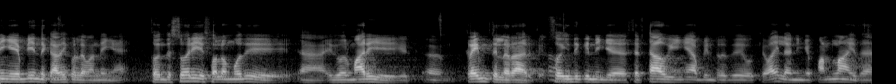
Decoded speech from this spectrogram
நீங்கள் எப்படி இந்த கதைக்குள்ளே வந்தீங்க? ஸோ இந்த ஸ்டோரியை சொல்லும் போது இது ஒரு மாதிரி க்ரைம் த்ரில்லராக இருக்குது ஸோ இதுக்கு நீங்கள் செட் ஆகுவீங்க அப்படின்றது ஓகேவா இல்லை நீங்கள் பண்ணலாம் இதை?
